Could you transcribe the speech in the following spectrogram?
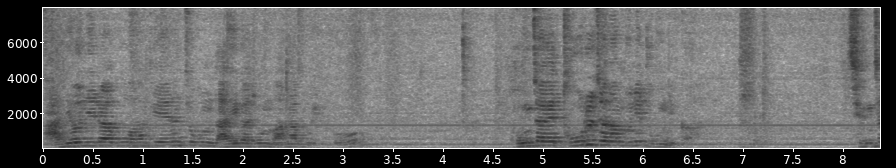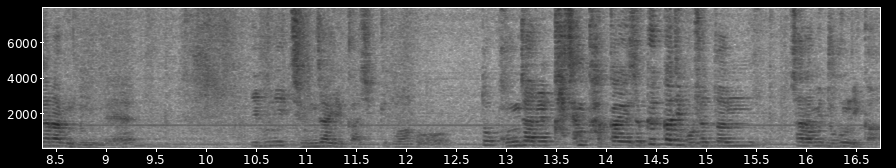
안현이라고 하기에는 조금 나이가 좀 많아 보이고 공자의 도를 전한 분이 누굽니까? 증자라는 분인데 이분이 증자일까 싶기도 하고 또 공자를 가장 가까이에서 끝까지 보셨던 사람이 누굽니까?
